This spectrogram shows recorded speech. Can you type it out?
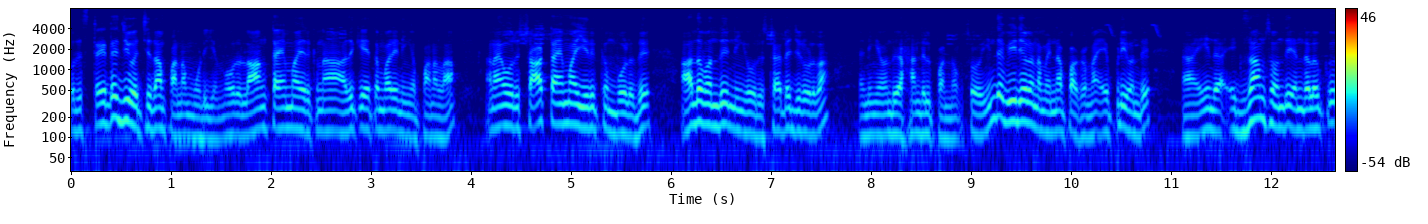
ஒரு ஸ்ட்ராட்டஜி வச்சு தான் பண்ண முடியும். ஒரு லாங் டைமாக இருக்குன்னா அதுக்கேற்ற மாதிரி நீங்கள் பண்ணலாம். ஆனால் ஒரு ஷார்ட் டைமாக இருக்கும் பொழுது அதை வந்து நீங்கள் ஒரு ஸ்ட்ராட்டஜியோடு தான் நீங்கள் வந்து ஹேண்டில் பண்ணணும். ஸோ இந்த வீடியோவில் நம்ம என்ன பார்க்கணும்னா எப்படி வந்து இந்த எக்ஸாம்ஸ் வந்து எந்த அளவுக்கு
